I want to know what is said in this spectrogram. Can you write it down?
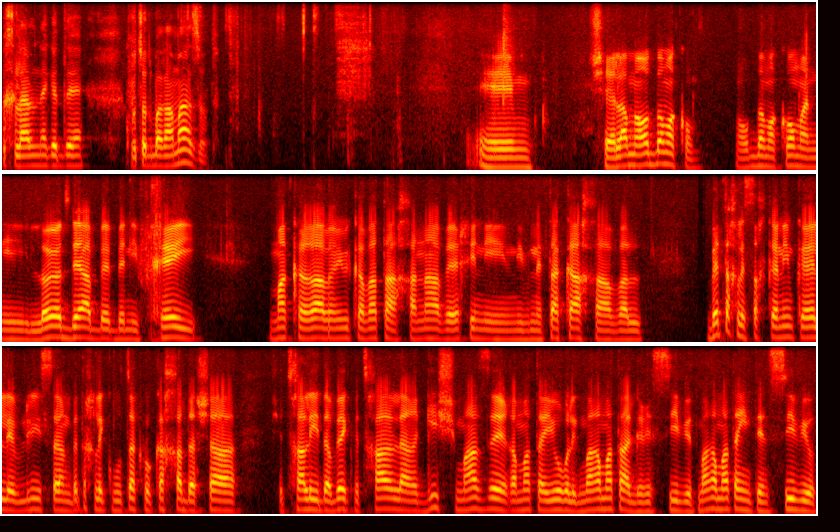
בכלל נגד אה, קבוצות ברמה הזאת. אמ, שאלה מאוד במקום, מאוד במקום, אני לא יודע בנבחי מה קרה ומי קבע את ההכנה ואיך היא נבנתה ככה, אבל בטח לשחקנים כאלה בלי ניסיון, בטח לקבוצה כל כך חדשה שצריכה להידבק וצריכה להרגיש מה זה רמת היורליג, מה רמת האגרסיביות, מה רמת האינטנסיביות,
